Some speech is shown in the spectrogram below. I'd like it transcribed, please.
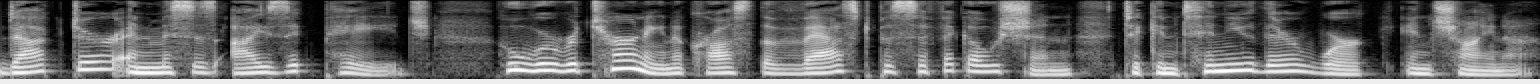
Dr. and Mrs. Isaac Page, who were returning across the vast Pacific Ocean to continue their work in China.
